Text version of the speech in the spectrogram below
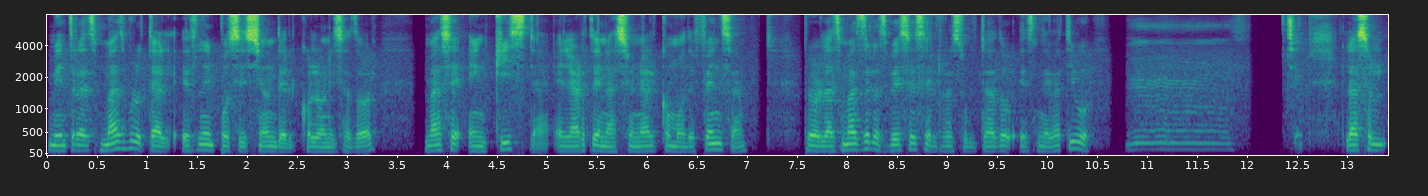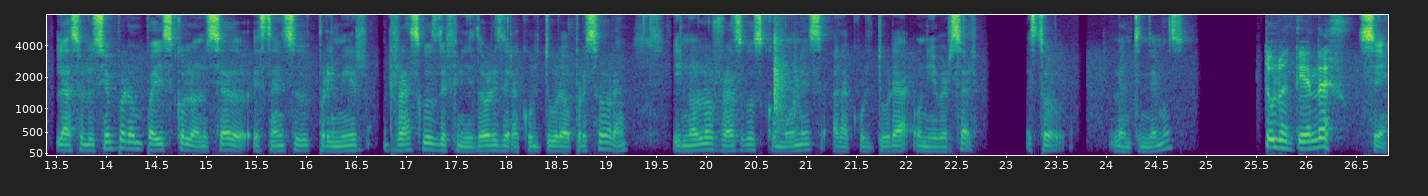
mientras más brutal es la imposición del colonizador, más se enquista el arte nacional como defensa, pero las más de las veces el resultado es negativo. Sí. La, sol- la solución para un país colonizado está en suprimir rasgos definidores de la cultura opresora y no los rasgos comunes a la cultura universal. ¿Esto lo entendemos? ¿Tú lo entiendes? Sí.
